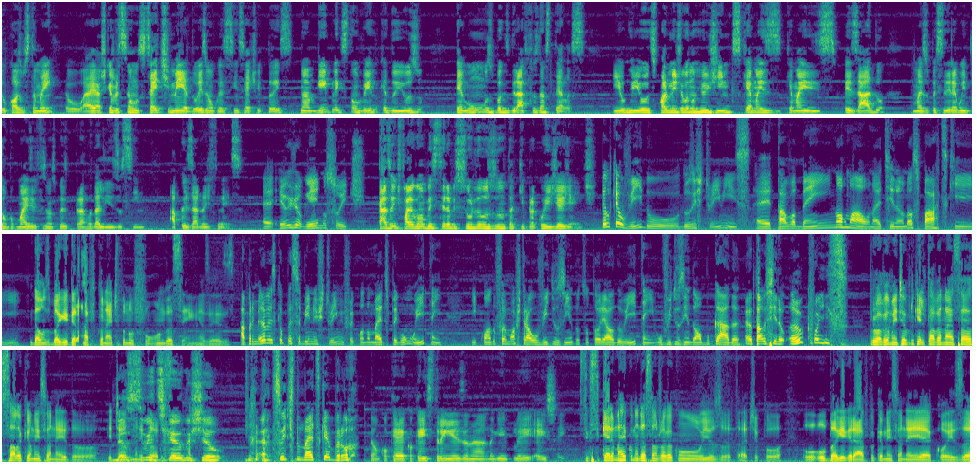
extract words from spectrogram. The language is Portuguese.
o Cosmos também. Eu, eu acho que é a versão 762, uma coisa assim, 782. Na gameplay que vocês estão vendo, que é do Yuzu, tem alguns bugs gráficos nas telas. E o, e o Storm jogou no Rio Jinx, que é mais, que é mais pesado, mas o PC dele aguentou um pouco mais e ele fez umas coisas pra rodar liso, assim, apesar da diferença. É, eu joguei no Switch. Caso a gente fale alguma besteira absurda, o Zuno tá aqui pra corrigir a gente. Pelo que eu vi do, dos streamings, é, tava bem normal, né? Tirando as partes que. Dá uns bug gráfico, né? Tipo no fundo, assim, às vezes. A primeira vez que eu percebi no streaming foi quando o Mads pegou um item e quando foi mostrar o videozinho do tutorial do item, o videozinho deu uma bugada. Eu tava assistindo, ah, o que foi isso? Provavelmente é porque ele tava nessa sala que eu mencionei do. que tinha Meu os monitores. Switch caiu no chão. o Switch do Mads quebrou. Então, qualquer, qualquer estranheza na, na gameplay é isso aí. Se, se querem uma recomendação, joga com o Yuzu, tá? Tipo, o, o bug gráfico que eu mencionei é coisa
